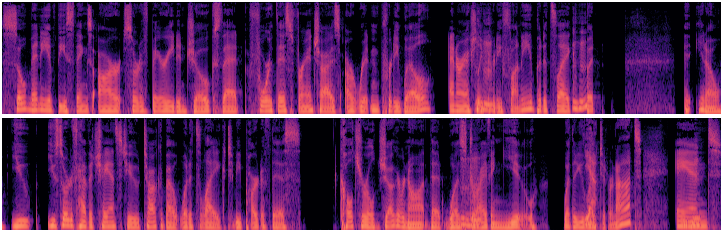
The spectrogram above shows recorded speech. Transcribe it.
so many of these things are sort of buried in jokes that for this franchise are written pretty well and are actually Mhm. pretty funny. But it's like, Mhm. but you know you you sort of have a chance to talk about what it's like to be part of this cultural juggernaut that was Mhm. driving you whether you Yeah. liked it or not and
